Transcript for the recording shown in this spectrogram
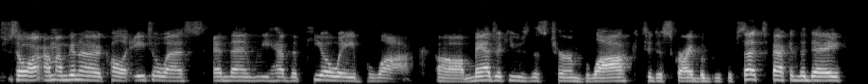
So I'm, I'm going to call it HOS, and then we have the POA block. Uh, Magic used this term block to describe a group of sets back in the day.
